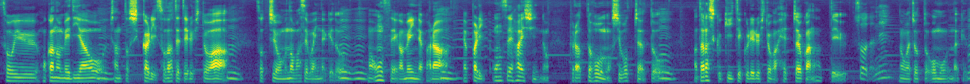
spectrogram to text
そういう他のメディアをうん。ちゃんとしっかり育ててる人は、うん。そっちを伸ばせばいいんだけど、うんうん。まあ、音声がメインだから、うん。やっぱり音声配信のプラットフォームを絞っちゃうと、うん新しく聞いてくれる人が減っちゃうかなっていうのがちょっと思うんだけど、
